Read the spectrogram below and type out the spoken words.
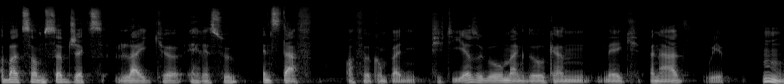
about some subjects like uh, RSE and staff of a company. 50 years ago, McDo can make an ad with, hmm,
